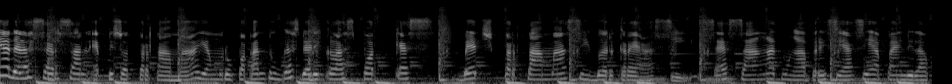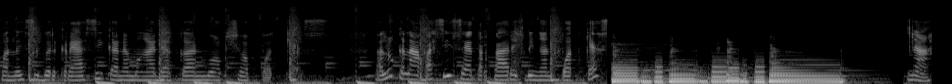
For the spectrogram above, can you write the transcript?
Ini adalah sersan episode pertama yang merupakan tugas dari kelas podcast batch pertama Siberkreasi. Saya sangat mengapresiasi apa yang dilakukan oleh Siberkreasi karena mengadakan workshop podcast. Lalu kenapa sih saya tertarik dengan podcast? Nah,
